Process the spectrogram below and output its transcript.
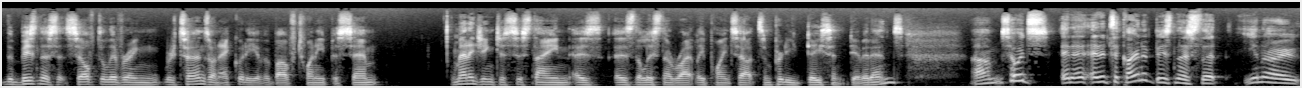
the business itself delivering returns on equity of above 20%, managing to sustain, as as the listener rightly points out, some pretty decent dividends. Um, so it's and, and it's a kind of business that you know,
